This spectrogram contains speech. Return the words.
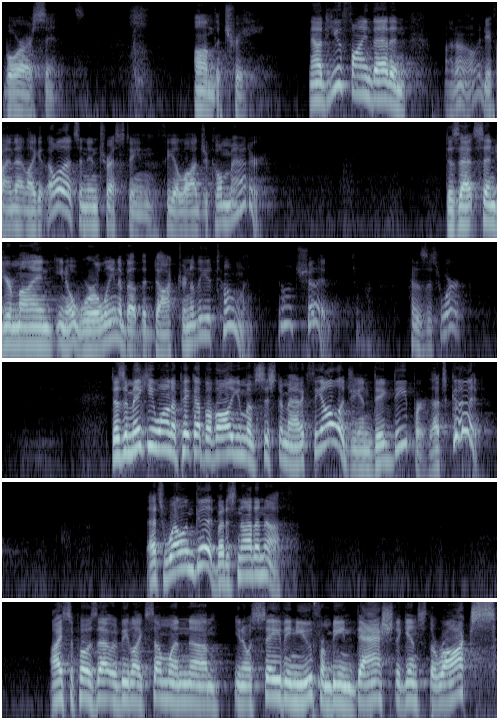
bore our sins on the tree. Now, do you find that, and I don't know, do you find that like, oh, that's an interesting theological matter? Does that send your mind, you know, whirling about the doctrine of the atonement? No, it should. How does this work? Does it make you want to pick up a volume of systematic theology and dig deeper? That's good. That's well and good, but it's not enough. I suppose that would be like someone, um, you know, saving you from being dashed against the rocks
